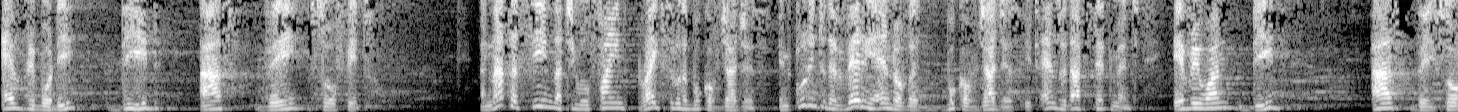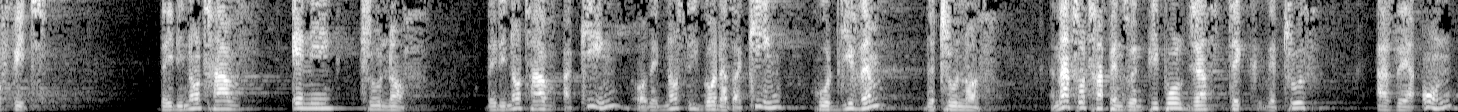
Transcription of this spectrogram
Everybody did as they saw fit. And that's a theme that you will find right through the book of Judges, including to the very end of the book of Judges. It ends with that statement. Everyone did as they saw fit. They did not have any true north. They did not have a king, or they did not see God as a king who would give them the true north. And that's what happens when people just take the truth as their own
